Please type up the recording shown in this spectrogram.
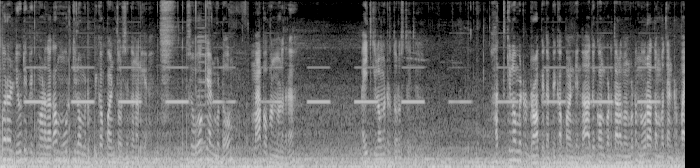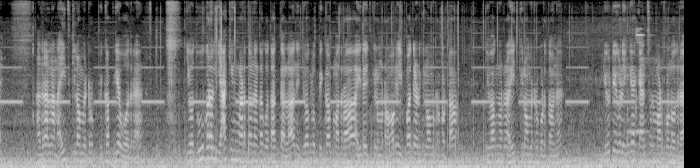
ಊಬರಲ್ಲಿ ಡ್ಯೂಟಿ ಪಿಕ್ ಮಾಡಿದಾಗ ಮೂರು ಕಿಲೋಮೀಟ್ರ್ ಪಿಕಪ್ ಪಾಯಿಂಟ್ ತೋರಿಸಿತ್ತು ನನಗೆ. ಸೊ ಓಕೆ ಅಂದ್ಬಿಟ್ಟು ಮ್ಯಾಪ್ ಓಪನ್ ಮಾಡಿದ್ರೆ ಐದು ಕಿಲೋಮೀಟ್ರ್ ತೋರಿಸ್ತೈತೆ ಹತ್ತು ಕಿಲೋಮೀಟ್ರ್ ಡ್ರಾಪ್ ಇದೆ ಪಿಕಪ್ ಪಾಯಿಂಟಿಂದ ಅದಕ್ಕೆ ಅವ್ನು ಕೊಡ್ತಾ ಇರೋದು ನೂರ ತೊಂಬತ್ತೆಂಟು ರೂಪಾಯಿ. ಅದರಲ್ಲಿ ನಾನು ಐದು ಕಿಲೋಮೀಟ್ರ್ ಪಿಕಪ್ಗೆ ಹೋದರೆ, ಇವತ್ತು ಊಬರಲ್ಲಿ ಯಾಕೆ ಹಿಂಗೆ ಮಾಡ್ತಾನೆ ಅಂತ ಗೊತ್ತಾಗ್ತಾ ಇಲ್ಲ. ನಿಜವಾಗ್ಲೂ ಪಿಕಪ್ ಮಾತ್ರ ಐದೈದು ಕಿಲೋಮೀಟ್ರ್ ಅವಾಗಲೂ ಇಪ್ಪತ್ತೆರಡು ಕಿಲೋಮೀಟ್ರ್ ಕೊಟ್ಟ. ಇವಾಗ ನೋಡ್ರಿ ಐದು ಕಿಲೋಮೀಟ್ರ್ ಕೊಡ್ತಾವನೆ. ಡ್ಯೂಟಿಗಳು ಹಿಂಗೆ ಕ್ಯಾನ್ಸಲ್ ಮಾಡ್ಕೊಂಡು ಹೋದ್ರೆ,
